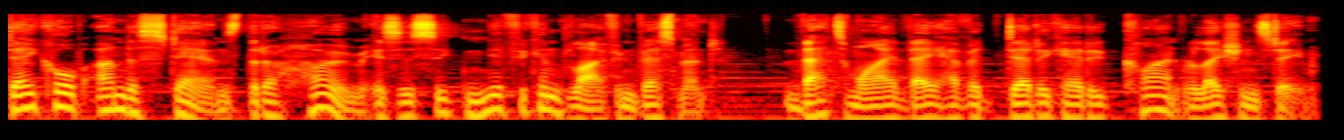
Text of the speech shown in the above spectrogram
Deicorp understands that a home is a significant life investment. That's why they have a dedicated client relations team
